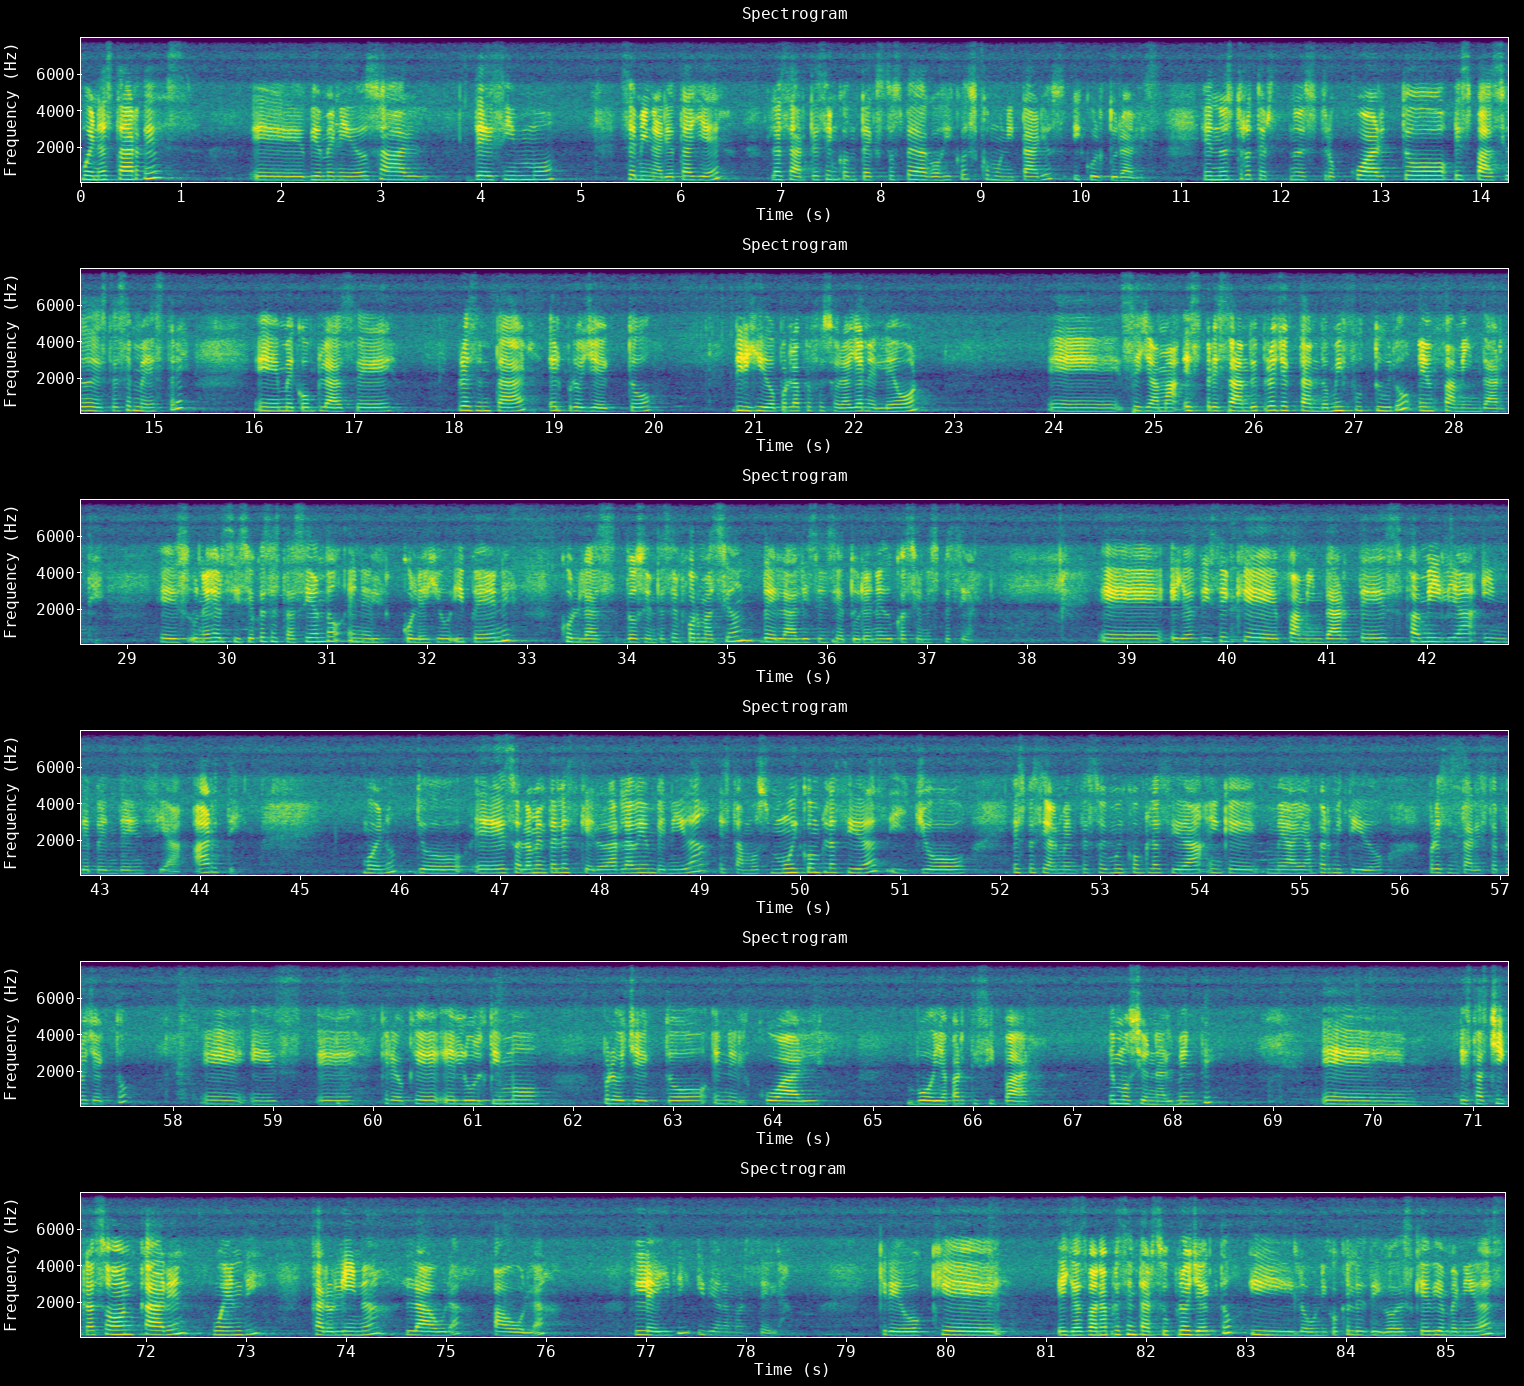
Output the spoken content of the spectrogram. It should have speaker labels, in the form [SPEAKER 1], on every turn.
[SPEAKER 1] Buenas tardes, eh, bienvenidos al décimo seminario taller, Las artes en contextos pedagógicos, comunitarios y culturales. Es nuestro, nuestro cuarto espacio de este semestre. Eh, me complace presentar el proyecto dirigido por la profesora Yanel León. Eh, se llama Expresando y proyectando mi futuro en Famindarte. Es un ejercicio que se está haciendo en el Colegio IPN con las docentes en formación de la licenciatura en Educación Especial. Eh, ellas dicen que Famindarte es familia, independencia, arte. Bueno, yo eh, solamente les quiero dar la bienvenida. Estamos muy complacidas y yo especialmente estoy muy complacida en que me hayan permitido presentar este proyecto. Eh, es eh, creo que el último proyecto en el cual voy a participar emocionalmente. estas chicas son Karen, Wendy, Carolina, Laura, Paola, Lady y Diana Marcela. Creo que ellas van a presentar su proyecto y lo único que les digo es que bienvenidas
